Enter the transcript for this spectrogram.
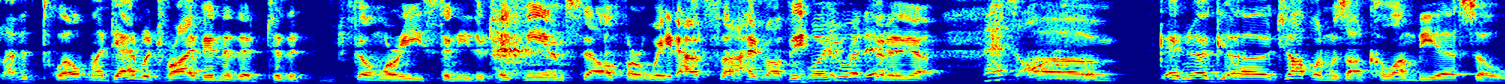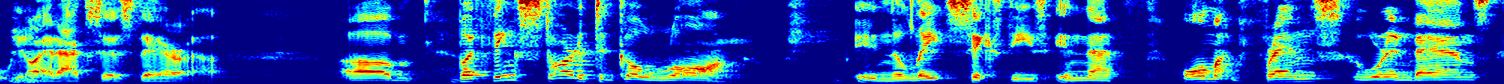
11, 12. My dad would drive into the, to the Fillmore East and either take me and himself or wait outside while me and Well, you went in? yeah. That's awesome. Um, and uh, uh, Joplin was on Columbia, so you know I had access there. Uh, um, but things started to go wrong in the late '60s. In that all my friends who were in bands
